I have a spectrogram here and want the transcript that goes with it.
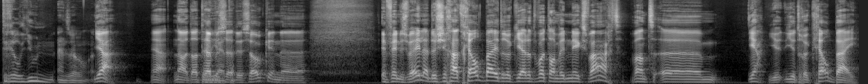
triljoen en zo. Ja, ja. nou dat hebben ze dus ook in, eh, in Venezuela. Dus je gaat geld bijdrukken, ja, dat wordt dan weer niks waard. Want ehm, ja, je, je drukt geld bij.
